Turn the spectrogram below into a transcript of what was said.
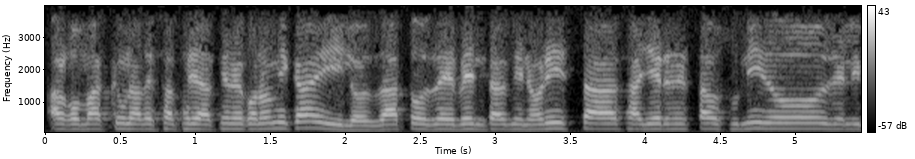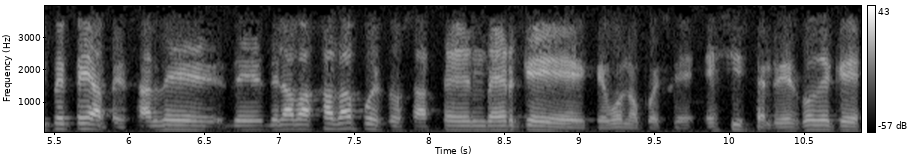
algo más que una desaceleración económica y los datos de ventas minoristas ayer en Estados Unidos, del IPP, a pesar de, la bajada, pues nos hacen ver que, que, bueno, pues existe el riesgo de que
